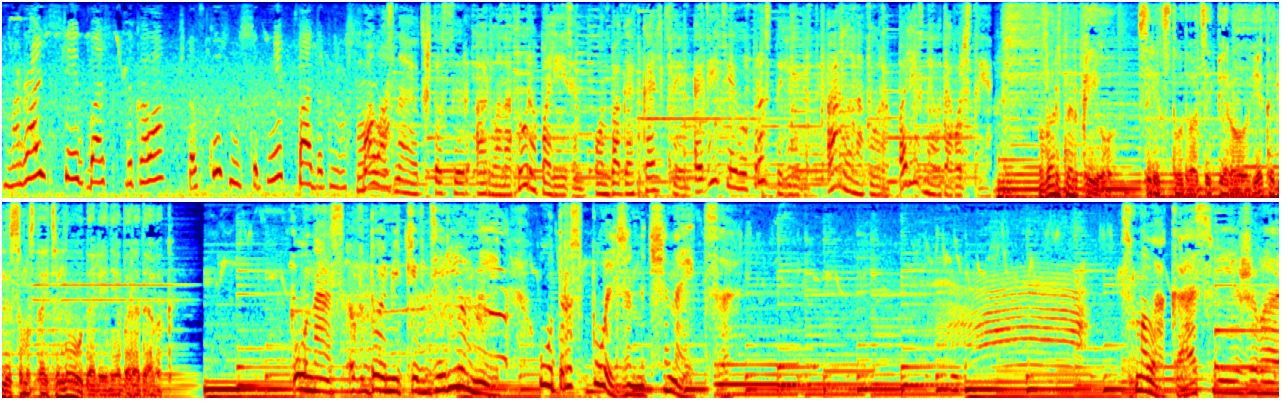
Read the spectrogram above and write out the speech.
Мораль всей басни такова, что вкусно сыпнет падок на слова. Мало знают, что сыр Арла Натура полезен. Он богат кальцием, а дети его просто любят. Арла Натура – полезное удовольствие. Вартнер Крио. Средство 21 века для самостоятельного удаления бородавок. У нас в домике в деревне утро с пользы начинается. С молока свежего,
